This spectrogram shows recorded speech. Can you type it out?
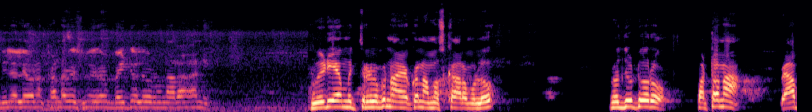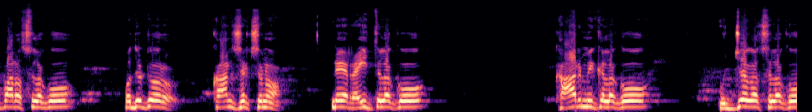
మీలో ఎవరైనా కండ వేసిన బయట ఎవరు ఉన్నారా? అని మీడియా మిత్రులకు నా యొక్క నమస్కారములు. ప్రొద్దుటూరు పట్టణ వ్యాపారస్తులకు పొద్దుటూరు కాన్సెక్షను అంటే రైతులకు కార్మికులకు ఉద్యోగస్తులకు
